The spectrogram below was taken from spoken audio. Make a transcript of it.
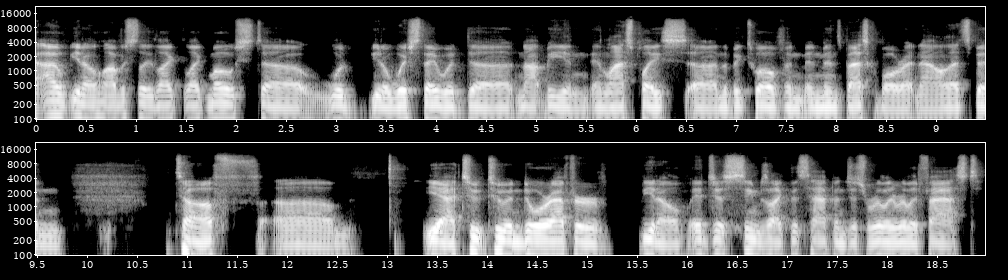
I, you know, obviously, like like most, uh, would you know wish they would uh, not be in, in last place uh, in the Big Twelve in, in men's basketball right now. That's been tough. Um, yeah, to to endure after you know, it just seems like this happened just really really fast.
